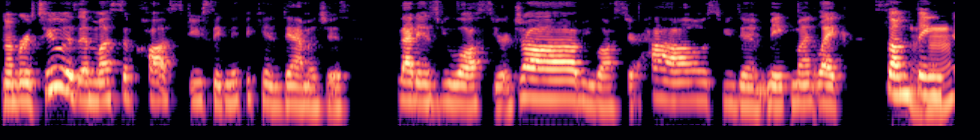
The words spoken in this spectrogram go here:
Number two is it must have cost you significant damages. That is, you lost your job, you lost your house, you didn't make money, like something mm-hmm.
